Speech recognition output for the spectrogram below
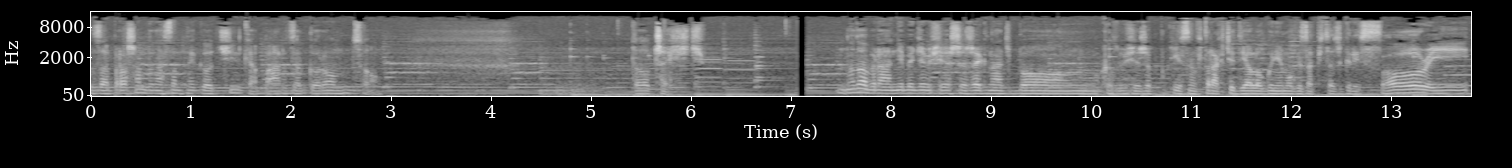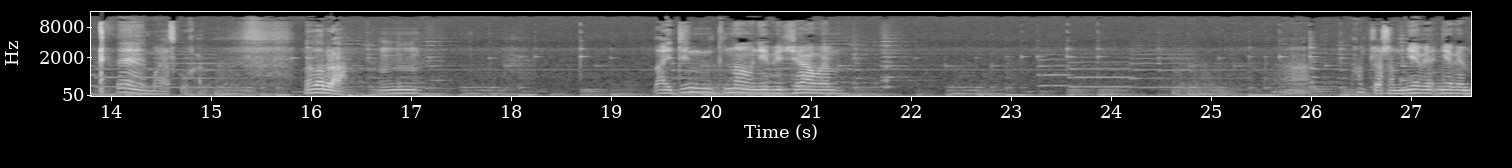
Zapraszam do następnego odcinka bardzo gorąco. To cześć. No dobra, nie będziemy się jeszcze żegnać, bo okazuje się, że póki jestem w trakcie dialogu nie mogę zapisać gry. Sorry. Moja skucha. No dobra. Mm. I didn't know, nie wiedziałem. A, przepraszam, nie, wie, nie wiem,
